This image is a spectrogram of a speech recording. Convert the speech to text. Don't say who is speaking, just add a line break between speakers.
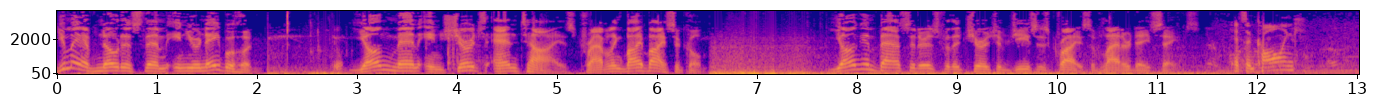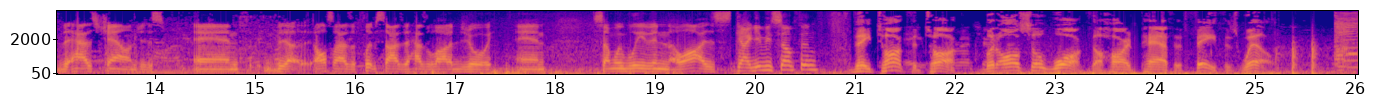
You may have noticed them in your neighborhood. Young men in shirts and ties traveling by bicycle. Young ambassadors for the Church of Jesus Christ of Latter day Saints.
It's a calling that has challenges and that also has a flip side that has a lot of joy. And some we believe in a lot is
Can I give you something?
They talk the talk, but also walk the hard path of faith as well.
